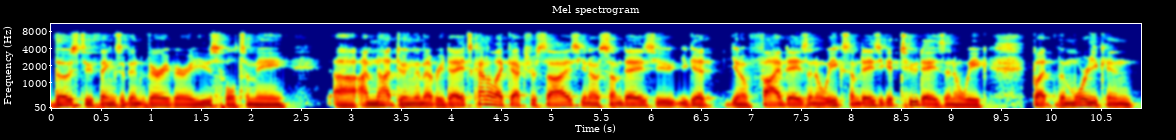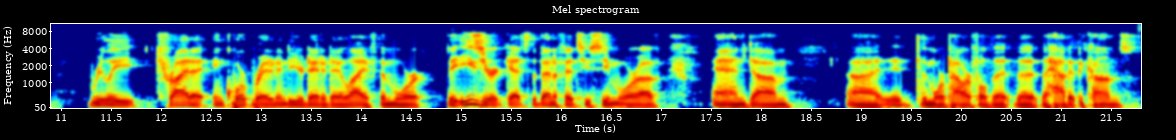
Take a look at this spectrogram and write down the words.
Those two things have been very very useful to me. Uh, I'm not doing them every day. It's kind of like exercise. You know, some days you you get you know five days in a week. Some days you get two days in a week. But the more you can really try to incorporate it into your day to day life, the more the easier it gets. The benefits you see more of, and um, uh, it, the more powerful the, the, the habit becomes.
